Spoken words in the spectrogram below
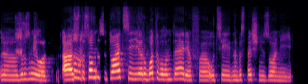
Зрозуміло. А Ну. стосовно ситуації роботи волонтерів е, у цій небезпечній зоні,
